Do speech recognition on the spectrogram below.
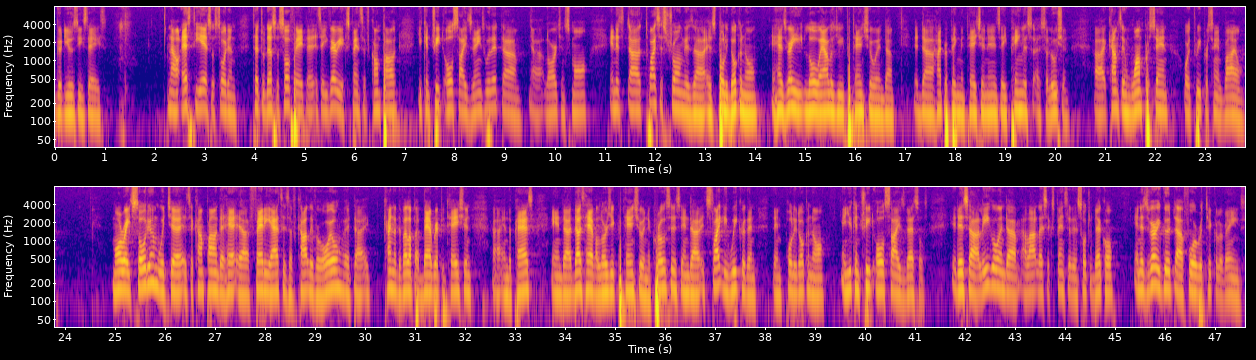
good use these days. Now, STS, or sodium tetradecyl sulfate, uh, is a very expensive compound. You can treat all size veins with it, um, uh, large and small, and it's uh, twice as strong as, uh, as polidocanol. It has very low allergy potential and uh, hyperpigmentation, and it's a painless solution. it comes in 1% or 3% vial. Morrhuate sodium, which is a compound that has fatty acids of cod liver oil. It, it kind of developed a bad reputation in the past and uh, does have allergic potential and necrosis, and uh, it's slightly weaker than, than polidocanol, and you can treat all size vessels. It is uh, legal and uh, a lot less expensive than Sotradecol, and it's very good uh, for reticular veins.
